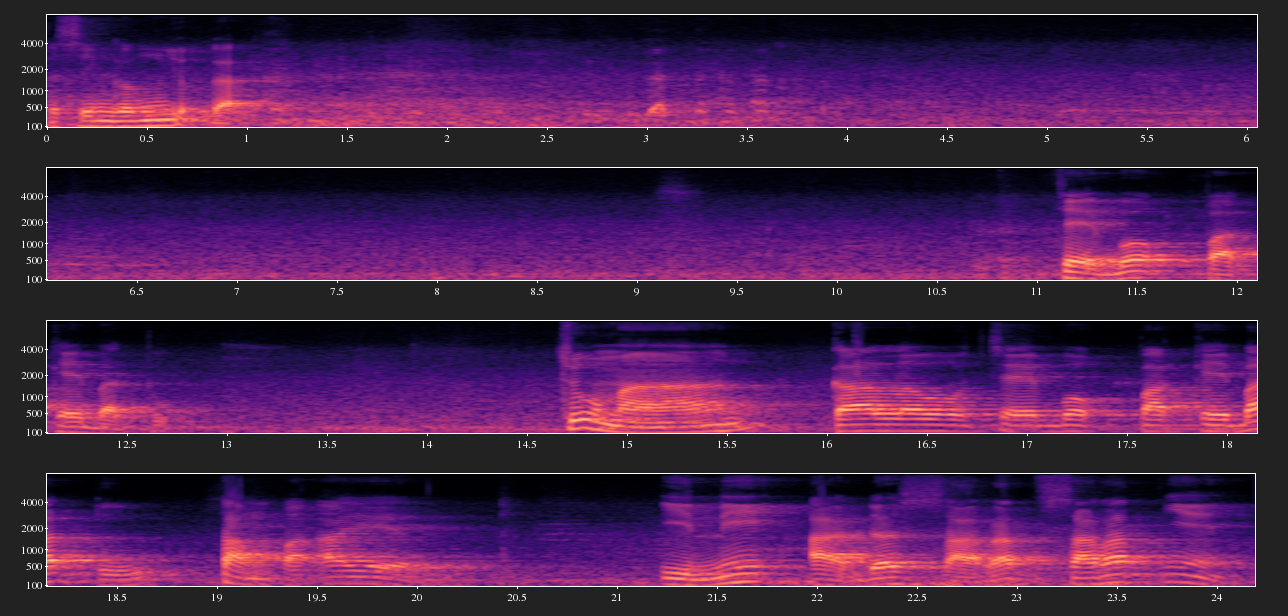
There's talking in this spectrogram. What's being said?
Tersinggung juga. Cebok pakai batu. Cuman kalau cebok pakai batu tanpa air. Ini ada syarat-syaratnya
